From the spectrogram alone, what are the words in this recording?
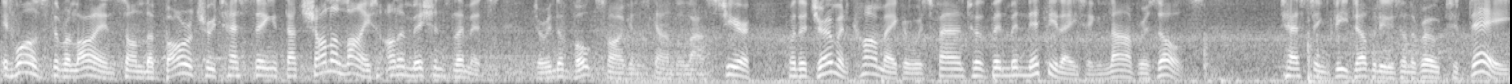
It was the reliance on laboratory testing that shone a light on emissions limits during the Volkswagen scandal last year when the German carmaker was found to have been manipulating lab results. Testing VWs on the road today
